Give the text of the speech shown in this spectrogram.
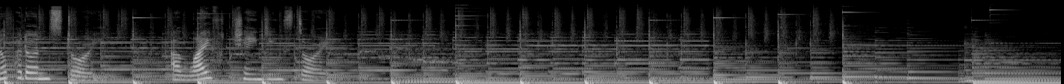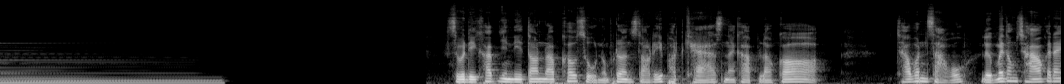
Nopadol Story a life changing story สวัสดีครับ ยินดีต้อนรับเข้าสู่นพดล Story Podcast นะครับ แล้วก็เช้าวันเสาร์หรือไม่ต้องเช้าก็ได้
